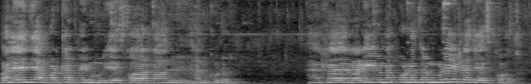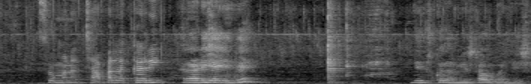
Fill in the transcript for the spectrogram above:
వాళ్ళు ఏంది అప్పటికప్పుడు చేసుకోవాలని అను- అనుకుంటారు. అట్లా రెడీ ఉన్న పొడితో కూడా ఇట్లా చేసుకోవచ్చు. సో మన చేపల కర్రీ. రెడీ అయింది. దించుకుందాం ఈ స్టవ్ బంద్ చేసి.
